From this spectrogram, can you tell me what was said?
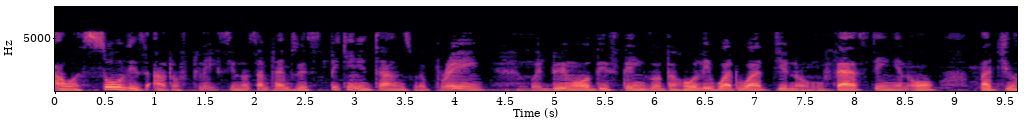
our soul is out of place. You know, sometimes we're speaking in tongues, we're praying, we're doing all these things, or the holy what what, you know, fasting and all, but your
